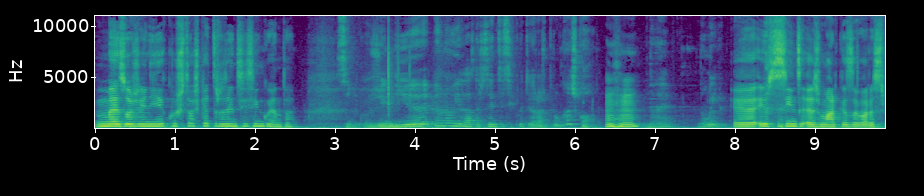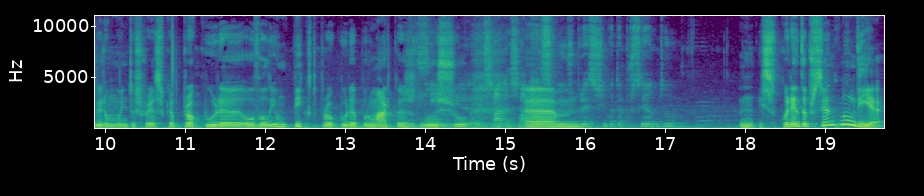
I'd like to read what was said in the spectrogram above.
mas hoje em dia custa acho que é 350. Sim, hoje em dia eu não ia dar 350 euros por um cascol, Uhum. não é? Não ia. Eh, eu sinto as marcas agora subiram muito os preços, porque a procura, houve ali um pico de procura por marcas de luxo. Sim, a Chanel, Chanel subiu os preços 50%. Hum, Isso, 40% num dia.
